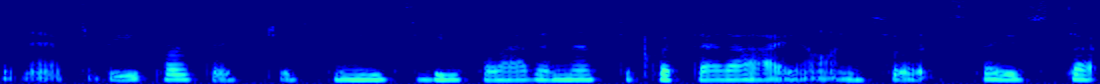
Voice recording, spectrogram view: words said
Doesn't have to be perfect, just needs to be flat enough to put that eye on so it stays stuck.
